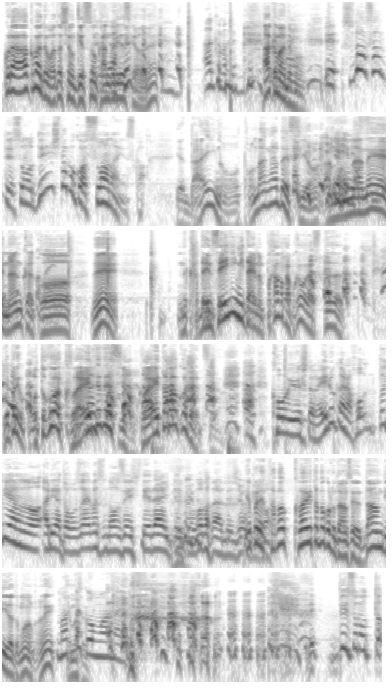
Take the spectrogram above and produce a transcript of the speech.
これはあくまでも私のゲスの勘繰りですけどね。あくまでも。あくまでも。え須田さんってその電子タバコは吸わないんですか？いや大の大人がですよ。あんなねなんかこうね家電製品みたいなのパカパカパカパカ吸ってたやっぱり男は加えてですよ。加えタバコですよ。あこういう人がいるから本当にあのありがとうございます。納税していただいてっていうことなんでしょうけど。やっぱりタバコ加えタバコの男性ダンディーだと思うのね全く思わないです。でそのた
